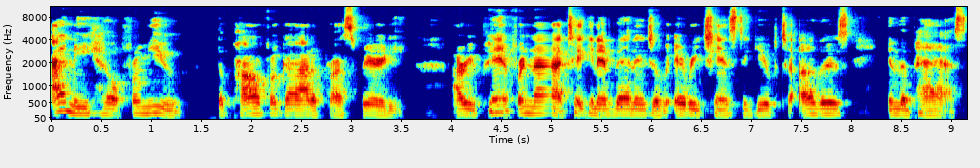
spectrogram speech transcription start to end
I need help from you, the powerful God of prosperity. I repent for not taking advantage of every chance to give to others in the past,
